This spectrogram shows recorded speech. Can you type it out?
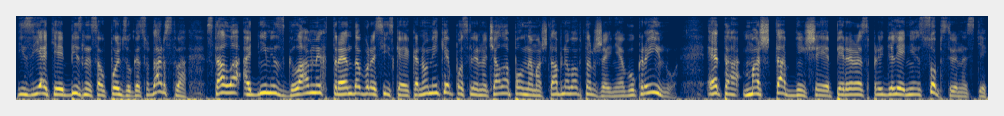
Изъятие бизнеса в пользу государства стало одним из главных трендов в российской экономике после начала полномасштабного вторжения в Украину. Это масштабнейшее перераспределение собственности,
